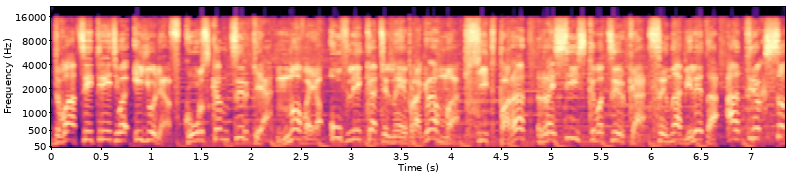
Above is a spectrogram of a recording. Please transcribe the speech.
23 июля в Курском цирке. Новая увлекательная программа «Хит-парад российского цирка». Цена билета от 300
